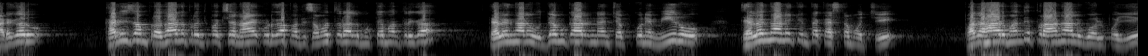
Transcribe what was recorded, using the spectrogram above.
అడగరు. కనీసం ప్రధాన ప్రతిపక్ష నాయకుడిగా పది సంవత్సరాలు ముఖ్యమంత్రిగా తెలంగాణ ఉద్యమకారుని అని చెప్పుకునే మీరు తెలంగాణకి ఇంత కష్టం వచ్చి పదహారు మంది ప్రాణాలు కోల్పోయి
